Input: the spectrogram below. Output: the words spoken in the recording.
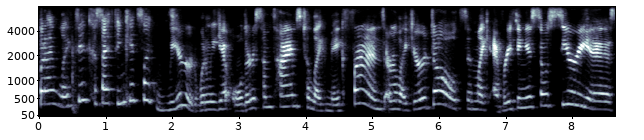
But I liked it because I think it's like weird when we get older sometimes to like make friends or like you're adults and like everything is so serious.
